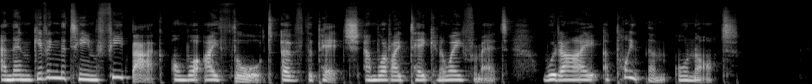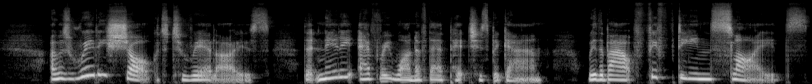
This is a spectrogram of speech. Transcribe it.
and then giving the team feedback on what I thought of the pitch and what I'd taken away from it. Would I appoint them or not? I was really shocked to realise that nearly every one of their pitches began with about 15 slides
